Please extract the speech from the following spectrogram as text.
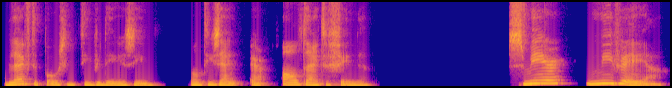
Blijf de positieve dingen zien, want die zijn er altijd te vinden. Smeer Nivea.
